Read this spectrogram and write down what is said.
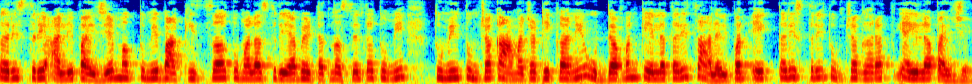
तरी स्त्री आली पाहिजे. मग तुम्ही बाकीचं तुम्हाला स्त्रिया भेटत नसेल तर तुम्ही तुम्ही तुमच्या कामाच्या ठिकाणी उद्यापन केलं तरी चालेल. पण एक तरी स्त्री तुमच्या घरात यायला पाहिजे.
